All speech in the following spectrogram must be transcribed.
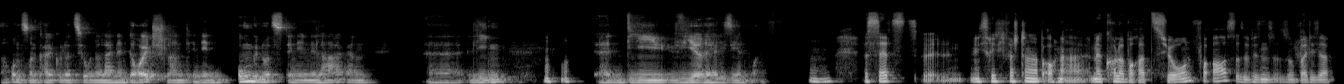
nach unseren Kalkulationen allein in Deutschland in den ungenutzt in den Lagern äh, liegen, äh, die wir realisieren wollen. Mhm. Das setzt, äh, wenn ich es richtig verstanden habe, auch eine, eine, Kollaboration voraus. Also wir sind so bei dieser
